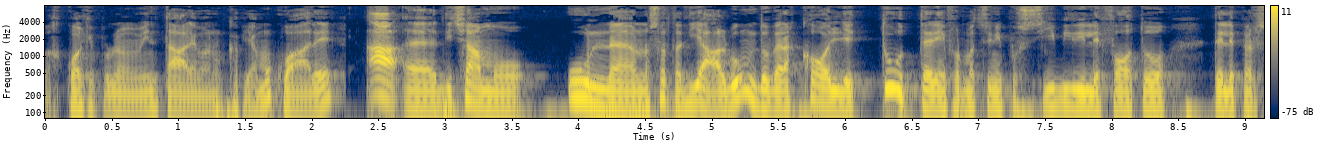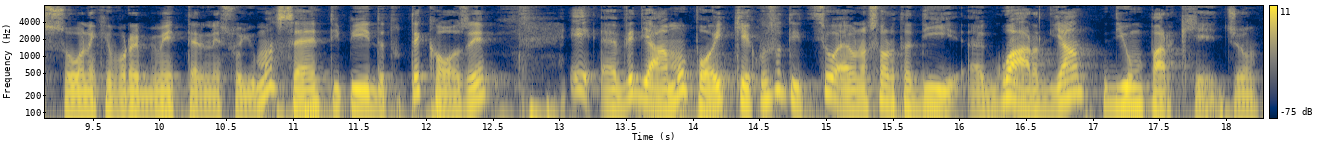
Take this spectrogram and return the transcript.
ha qualche problema mentale ma non capiamo quale, ha eh, diciamo un, una sorta di album dove raccoglie tutte le informazioni possibili, le foto delle persone che vorrebbe mettere nel suo Human Centipede, tutte cose. E eh, vediamo poi che questo tizio è una sorta di eh, guardia di un parcheggio.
